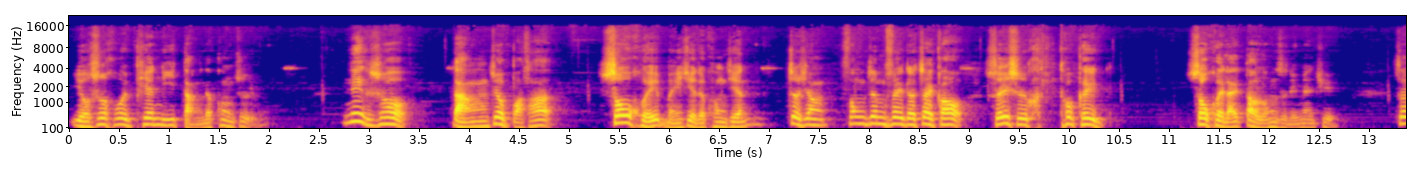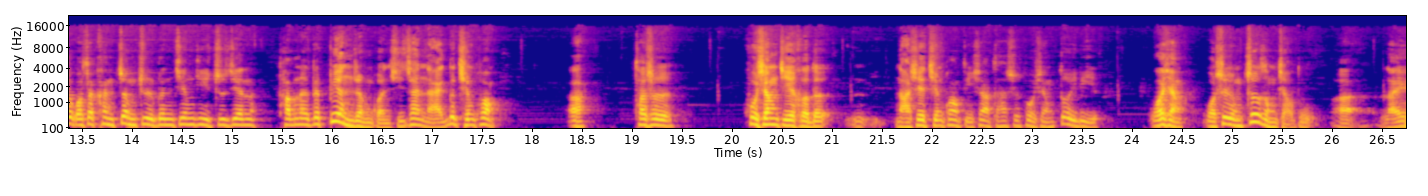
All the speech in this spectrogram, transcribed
有时候会偏离党的控制。那个时候，党就把它收回媒介的空间，就像风筝飞得再高，随时都可以收回来到笼子里面去。所以我在看政治跟经济之间呢，他们那个辩证关系在哪个情况啊？它是互相结合的，哪些情况底下它是互相对立？我想我是用这种角度啊来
